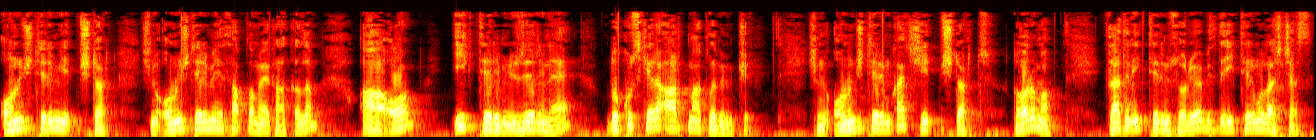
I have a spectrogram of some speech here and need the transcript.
13 terim 74. Şimdi 13 terimi hesaplamaya kalkalım. A10 ilk terimin üzerine 9 kere artmakla mümkün. Şimdi 10. terim kaç? 74. Doğru mu? Zaten ilk terim soruyor. Biz de ilk terime ulaşacağız.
